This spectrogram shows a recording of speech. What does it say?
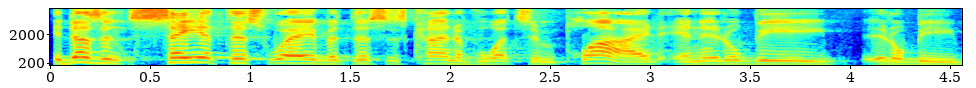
it doesn't say it this way, but this is kind of what's implied, and it'll be, it'll be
